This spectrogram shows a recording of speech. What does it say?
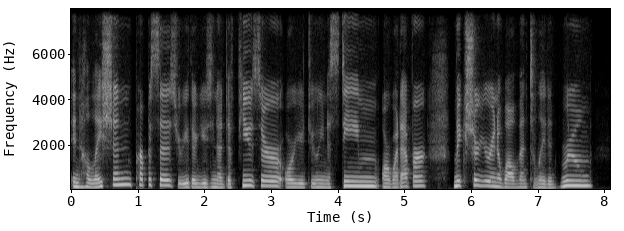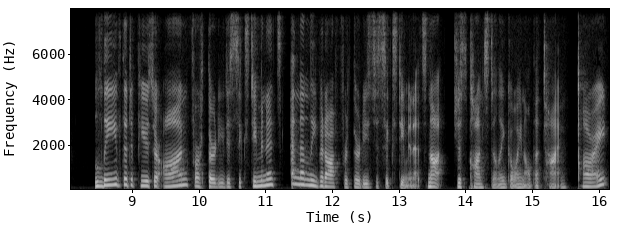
inhalation purposes, you're either using a diffuser or you're doing a steam or whatever, make sure you're in a well ventilated room. Leave the diffuser on for 30 to 60 minutes and then leave it off for 30 to 60 minutes, not just constantly going all the time. All right.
